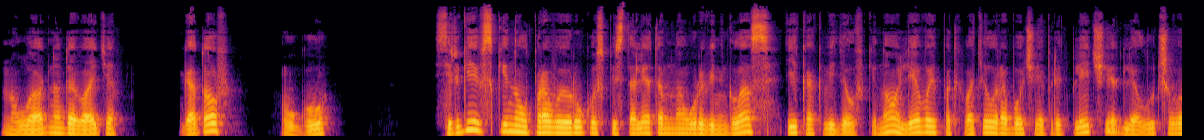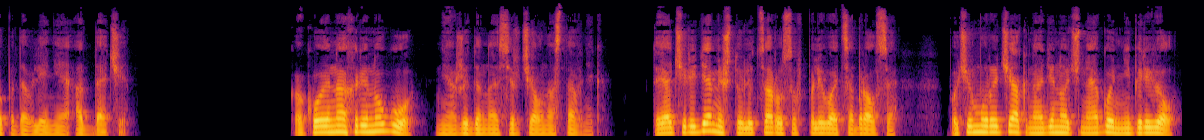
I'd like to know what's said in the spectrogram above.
«Ну ладно, давайте». «Готов?» «Угу». Сергей вскинул правую руку с пистолетом на уровень глаз и, как видел в кино, левой подхватил рабочее предплечье для лучшего подавления отдачи. «Какой нахрен угу?» – неожиданно осерчал наставник. «Ты очередями, что ли, царусов поливать собрался? Почему рычаг на одиночный огонь не перевел?»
